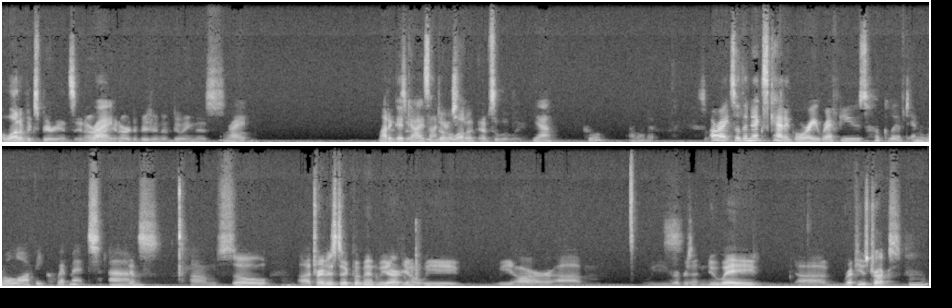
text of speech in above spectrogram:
a lot of experience in our Right. in our division of doing this. Right. a lot of good So guys we've on done your a team. lot of absolutely. Yeah, cool. I love it. So- All right, so the next category refuse, hook lift, and roll off equipment. Um, yes. Um, so uh, Trivista Equipment, we are you know we we are um, we represent New Way uh, refuse trucks, Mhm.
